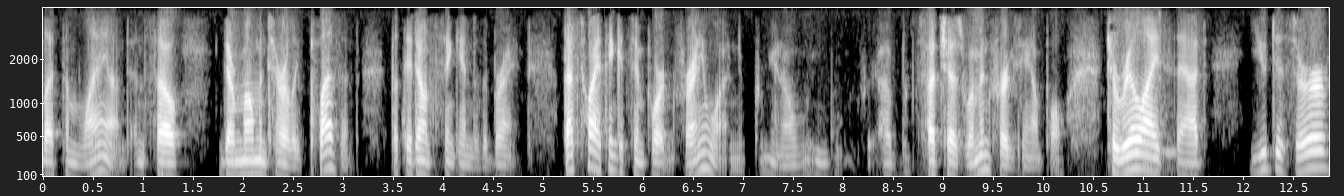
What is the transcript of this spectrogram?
let them land, and so they're momentarily pleasant, but they don't sink into the brain. That's why I think it's important for anyone, you know, uh, such as women, for example, to realize that you deserve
